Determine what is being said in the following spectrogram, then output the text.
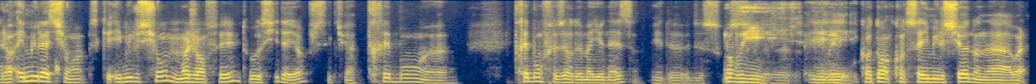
Alors émulation, hein, parce qu'émulsion, moi j'en fais, toi aussi d'ailleurs. Je sais que tu es un très bon, heu, très bon faiseur de mayonnaise et de de sauce, Oui, heu oui. et quand on quand ça émulsionne, on a voilà,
